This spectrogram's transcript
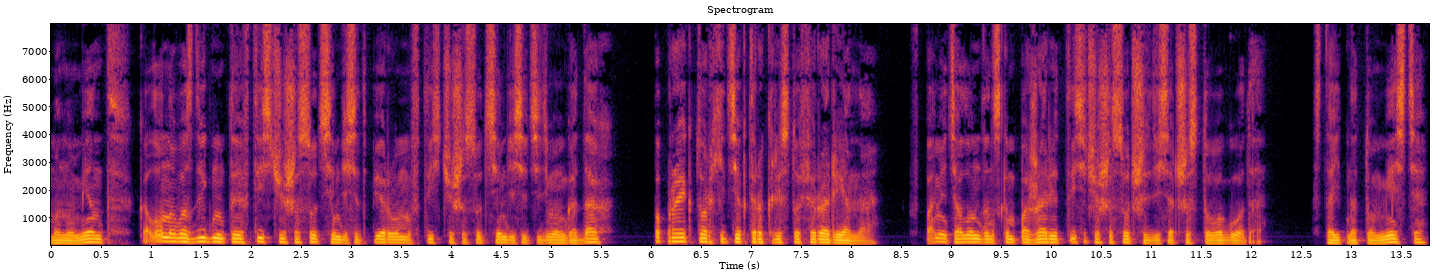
Монумент, колонна, воздвигнутая в 1671-1677 годах по проекту архитектора Кристофера Рена в память о лондонском пожаре 1666 года, стоит на том месте,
